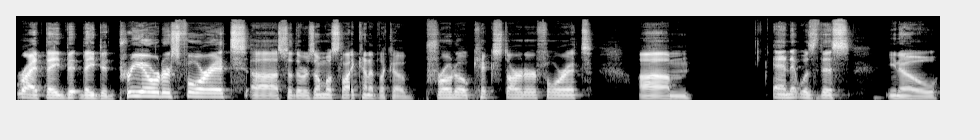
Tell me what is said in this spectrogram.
Right, they did they did pre-orders for it, uh, so there was almost like kind of like a proto Kickstarter for it, um, and it was this you know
